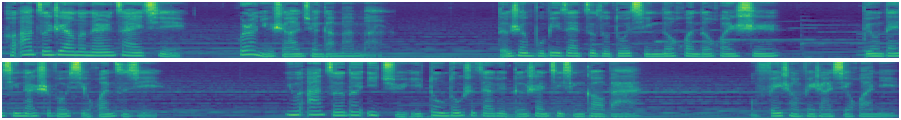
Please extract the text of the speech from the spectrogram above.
和阿泽这样的男人在一起，会让女生安全感满满。德善不必再自作多情的患得患失，不用担心他是否喜欢自己，因为阿泽的一举一动都是在对德善进行告白。我非常非常喜欢你，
